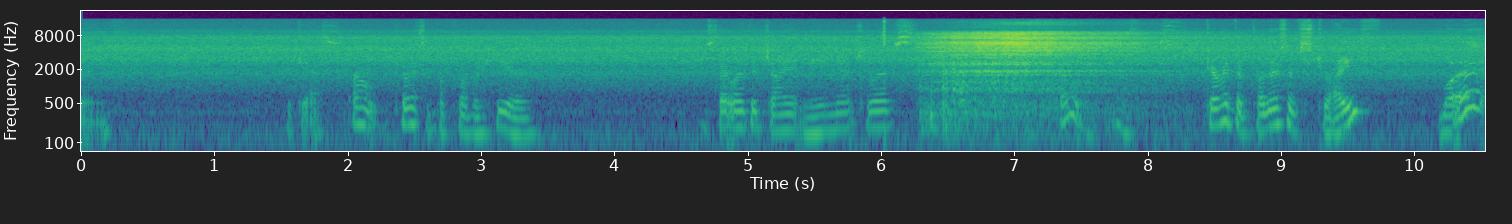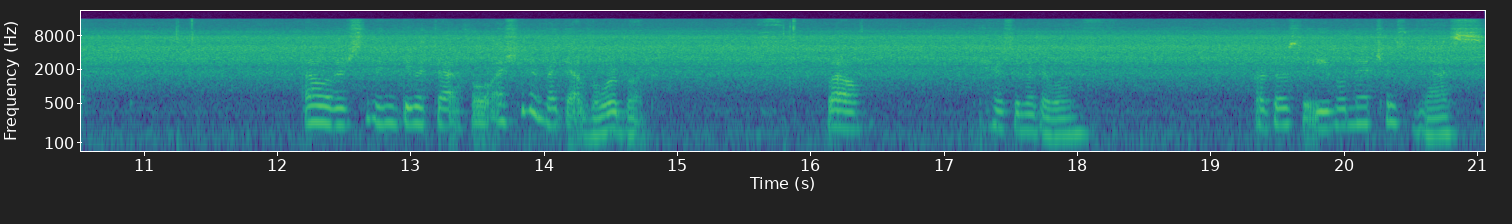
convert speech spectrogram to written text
thing. I guess. Oh, there's a book over here. Is that where the giant main match lives? Oh, discovered the Brothers of Strife? What? Oh, there's something to do with that whole... I should have read that lore book. Well, here's another one. Are those the evil netches? Yes.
